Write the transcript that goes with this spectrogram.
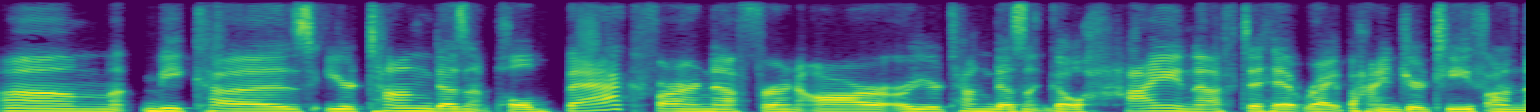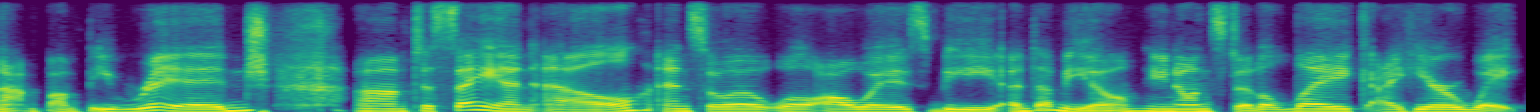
um, because your tongue doesn't pull back far enough for an R, or your tongue doesn't go high enough to hit right behind your teeth on that bumpy ridge um, to say an L. And so it will always be a W. You know, instead of lake, I hear wake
